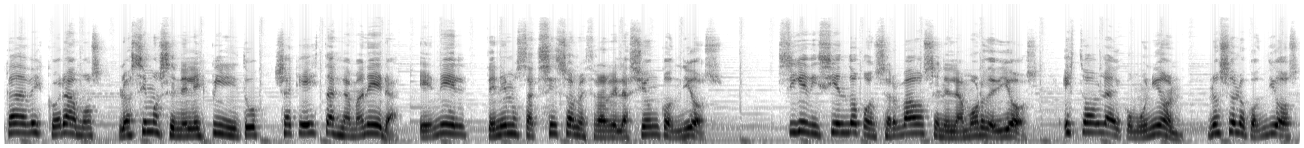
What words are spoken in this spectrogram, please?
Cada vez que oramos, lo hacemos en el Espíritu, ya que esta es la manera. En Él tenemos acceso a nuestra relación con Dios sigue diciendo conservados en el amor de Dios. Esto habla de comunión, no solo con Dios,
